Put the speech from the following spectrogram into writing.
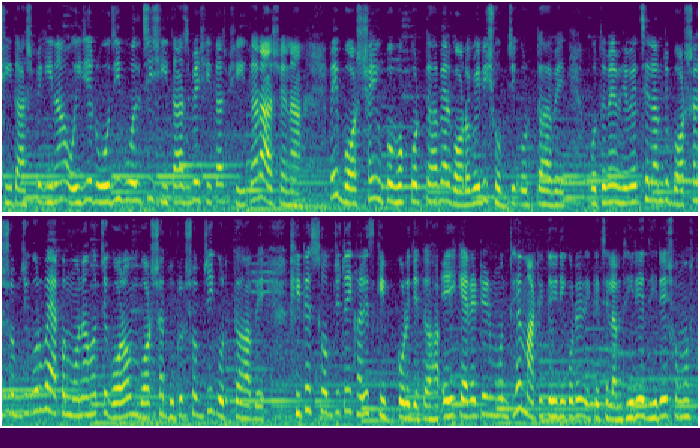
শীত আসবে কি না ওই যে রোজই বলছি, শীত আসবে শীত আসবে শীত আর আসে না। এই বর্ষাই উপভোগ করতে হবে আর গরমেরই সবজি করতে হবে। প্রথমে ভেবেছিলাম যে বর্ষার সবজি করব, এখন মনে হচ্ছে গরম বর্ষা দুটোর সবজিই করতে হবে। শীতের সবজিটাই খালি স্কিপ করে যেতে হবে। এই ক্যারেটের মধ্যে মাটি তৈরি করে রেখেছিলাম। ধীরে ধীরে সমস্ত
